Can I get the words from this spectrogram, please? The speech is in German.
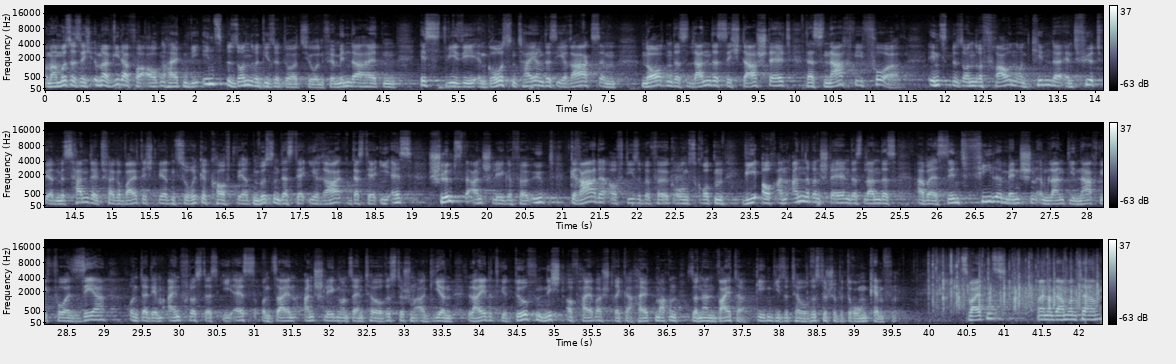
Und man muss es sich immer wieder vor Augen halten, wie insbesondere die Situation für Minderheiten ist, wie sie in großen Teilen des Iraks im Norden des Landes sich darstellt, dass nach wie vor insbesondere Frauen und Kinder entführt werden, misshandelt, vergewaltigt werden, zurückgekauft werden müssen, dass der, Irak, dass der IS schlimmste Anschläge verübt, gerade auf diese Bevölkerungsgruppen wie auch an anderen Stellen des Landes. Aber es sind viele Menschen im Land, die nach wie vor sehr unter dem Einfluss des IS und seinen Anschlägen und seinem terroristischen Agieren leidet. Wir dürfen nicht auf halber Strecke Halt machen, sondern weiter gegen diese terroristische Bedrohung kämpfen. Zweitens meine Damen und Herren,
